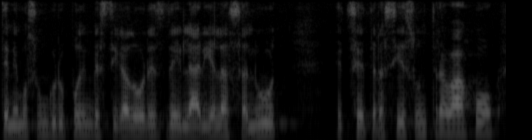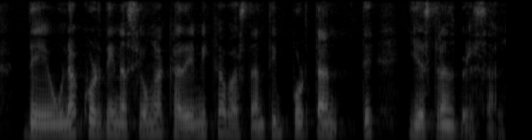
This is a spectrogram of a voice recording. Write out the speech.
tenemos un grupo de investigadores del área de la salud, etcétera. Sí, es un trabajo de una coordinación académica bastante importante y es transversal.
